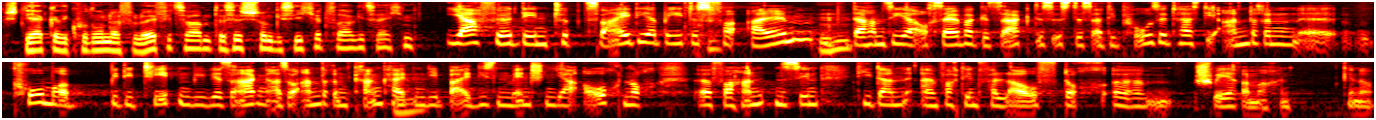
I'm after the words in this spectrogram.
stärkere Corona-Verläufe zu haben, das ist schon gesichert, Fragezeichen? Ja, für den Typ-2-Diabetes vor allem. Mhm. Da haben Sie ja auch selber gesagt, es ist das Adipositas. Die anderen äh, Komorbiditäten, wie wir sagen, also anderen Krankheiten, mhm. die bei diesen Menschen ja auch noch äh, vorhanden sind, die dann einfach den Verlauf doch ähm, schwerer machen. Genau.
